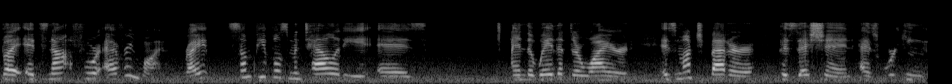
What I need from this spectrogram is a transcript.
But it's not for everyone, right? Some people's mentality is, and the way that they're wired, is much better position as working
